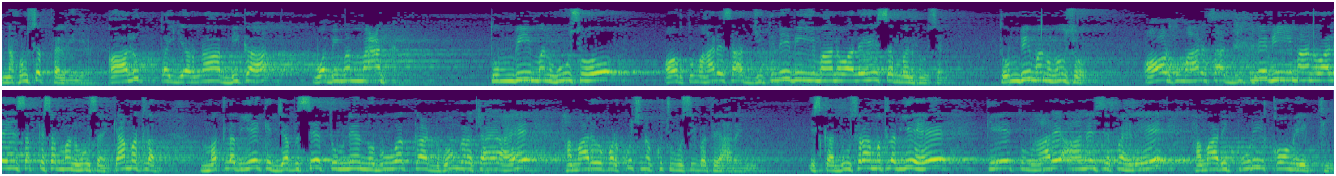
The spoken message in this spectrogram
نحوست پھیل گئی ہے۔ قالو تیرنا بکا و بمک تم بھی منحوس ہو اور تمہارے ساتھ جتنے بھی ایمان والے ہیں سب منحوس ہیں۔ تم بھی منحوس ہو اور تمہارے ساتھ جتنے بھی ایمان والے ہیں سب کے سب منحوس ہیں۔ کیا مطلب؟ مطلب یہ کہ جب سے تم نے نبوت کا ڈھونگ رچایا ہے، ہمارے اوپر کچھ نہ کچھ مصیبتیں آ رہی ہیں۔ اس کا دوسرا مطلب یہ ہے کہ تمہارے آنے سے پہلے ہماری پوری قوم ایک تھی۔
